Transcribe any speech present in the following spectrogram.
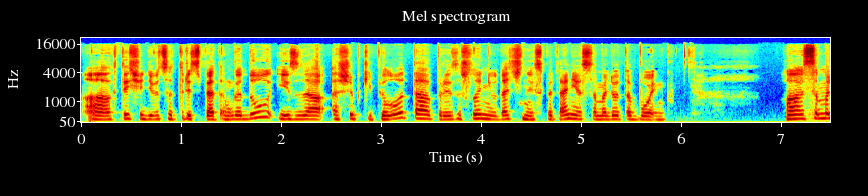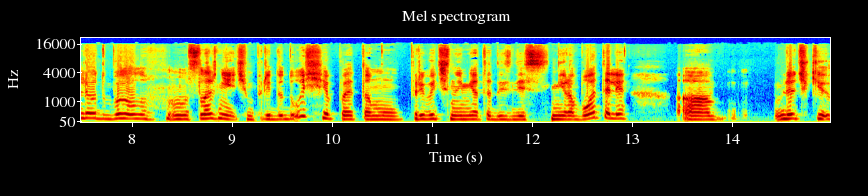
А в 1935 году из-за ошибки пилота произошло неудачное испытание самолета Boeing. А самолет был сложнее, чем предыдущий, поэтому привычные методы здесь не работали. А летчики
